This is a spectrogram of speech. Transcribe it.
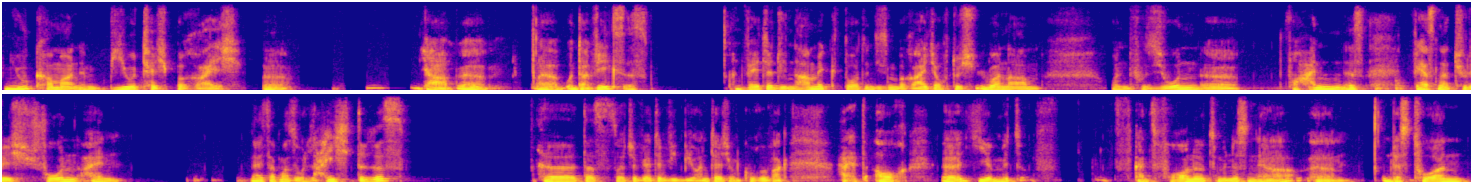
Newcomern im Biotech-Bereich äh, ja, äh, äh, unterwegs ist und welche Dynamik dort in diesem Bereich auch durch Übernahmen und Fusionen äh, vorhanden ist, wäre es natürlich schon ein, na, ich sag mal so leichteres äh, dass solche Werte wie Biontech und CureVac halt auch äh, hier mit ganz vorne, zumindest in der äh, Investoren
